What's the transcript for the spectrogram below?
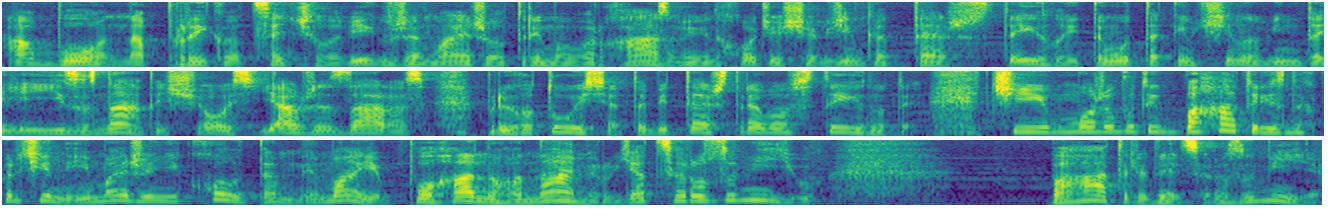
Або, наприклад, це чоловік вже майже отримав оргазм, і він хоче, щоб жінка теж встигла, і тому таким чином він дає їй знати, що ось я вже зараз приготуйся, тобі теж треба встигнути. Чи може бути багато різних причин, і майже ніколи там немає поганого наміру, я це розумію. Багато людей це розуміє.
